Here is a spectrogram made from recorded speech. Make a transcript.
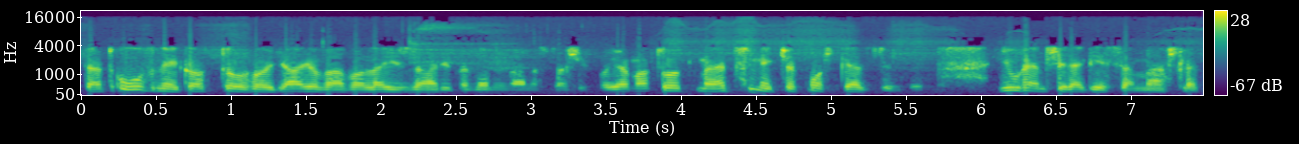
Tehát óvnék attól, hogy Iowa-val le is zárjuk az előválasztási folyamatot, mert még csak most kezdődött. New Hampshire egészen más lett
